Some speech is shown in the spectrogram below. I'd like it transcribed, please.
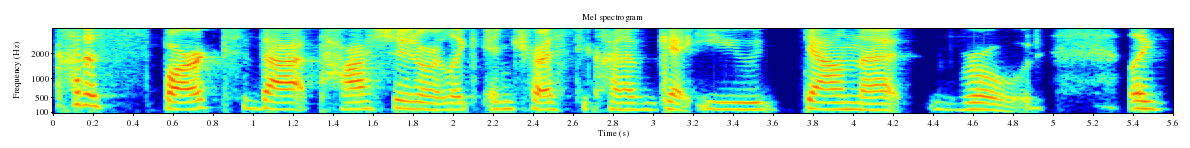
kind of sparked that passion or like interest to kind of get you down that road? Like,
